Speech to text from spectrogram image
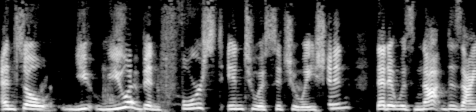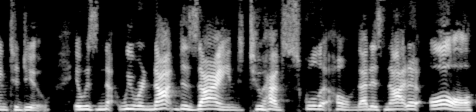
And so you you have been forced into a situation that it was not designed to do. It was not we were not designed to have school at home. That is not at all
